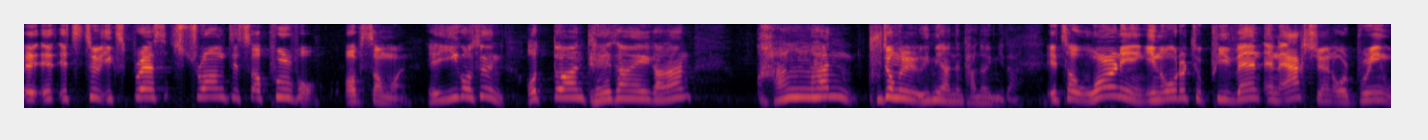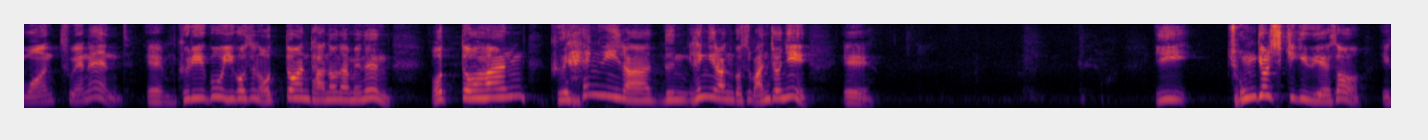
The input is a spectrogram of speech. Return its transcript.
It- it- It's to express strong disapproval of someone. 예, 이것은 어떠한 대상에 관한 강한 부정을 의미하는 단어입니다. It's a warning in order to prevent an action or bring one to an end. 예, 그리고 이것은 어떠한 단어냐면은 어떠한 그 행위라든 행위라는 것을 완전히 예, 이 종결시키기 위해서 이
